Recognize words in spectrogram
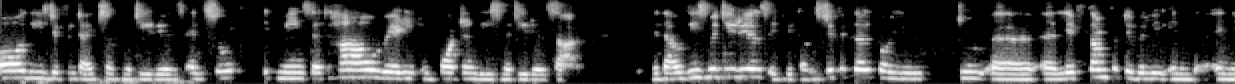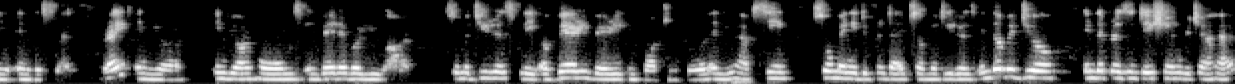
all these different types of materials and so it means that how very important these materials are. Without these materials, it becomes difficult for you to uh, uh, live comfortably in, in, in this life, right? In your, in your homes, in wherever you are. So materials play a very, very important role. And you have seen so many different types of materials in the video, in the presentation, which I have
